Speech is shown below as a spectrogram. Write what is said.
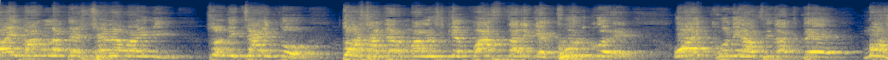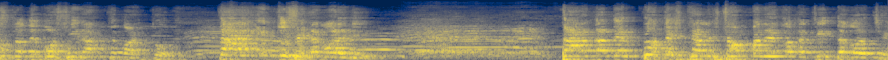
ওই বাংলাদেশ সেনাবাহিনী যদি চাইতো দশ হাজার মানুষকে পাঁচ তারিখে খুন করে ওই খুনি হাসি রাখতে মস্তদে বসিয়ে রাখতে পারতো, তারা কিন্তু সেটা করেনি। তারা তাদের প্রতিষ্ঠানের সম্মানের কথা চিন্তা করেছে।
